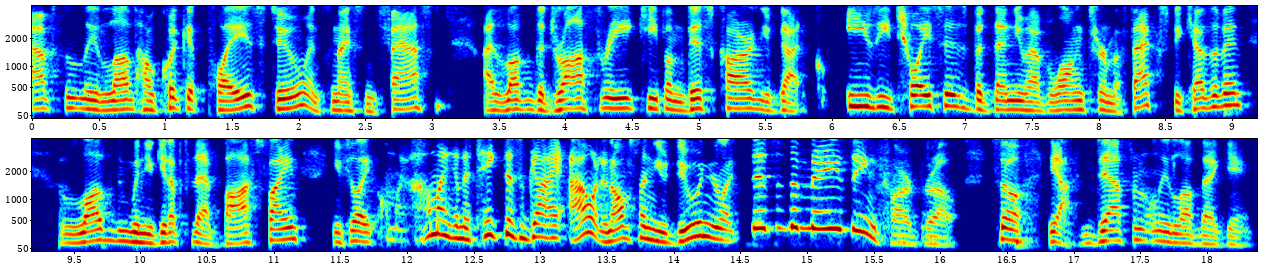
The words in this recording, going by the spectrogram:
Absolutely love how quick it plays too. It's nice and fast. I love the draw three, keep them discard. You've got easy choices, but then you have long term effects because of it. Love when you get up to that boss fight. You feel like, oh my, how am I going to take this guy out? And all of a sudden you do, and you're like, this is amazing. Card throw. So yeah, definitely love that game.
